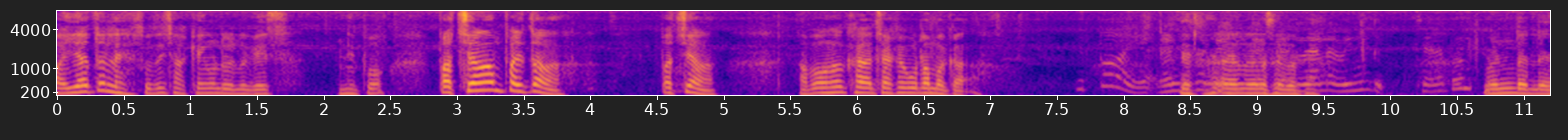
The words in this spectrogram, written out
വയ്യാത്തല്ലേ? സുധി ചക്കയും കൊണ്ട് വരുന്നു ഗൈസ് ഇനിയിപ്പോൾ പച്ചയാണോ പഴുത്താണോ? പച്ചയാണോ? അപ്പോൾ നമുക്ക് ചക്ക കൂട്ടാൻ വെക്കാം. വെണ്ടല്ലേ?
